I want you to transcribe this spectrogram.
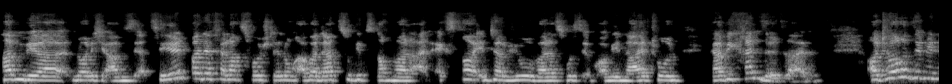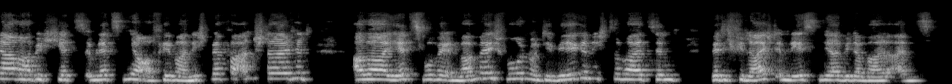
haben wir neulich abends erzählt bei der Verlagsvorstellung. Aber dazu gibt's noch mal ein extra Interview, weil das muss im Originalton Gabi Krenzel sein. Autorenseminare habe ich jetzt im letzten Jahr auf FEMA nicht mehr veranstaltet. Aber jetzt, wo wir in Bamberg wohnen und die Wege nicht so weit sind, werde ich vielleicht im nächsten Jahr wieder mal eins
